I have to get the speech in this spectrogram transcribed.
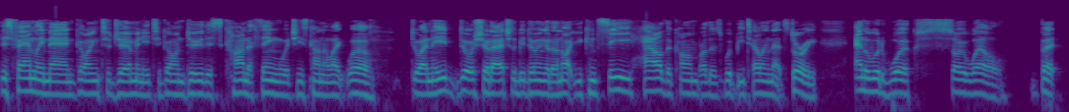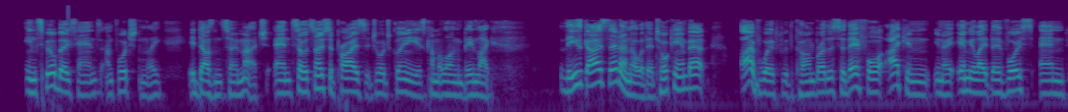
this family man going to Germany to go and do this kind of thing, which he's kind of like, well, do I need do or should I actually be doing it or not? You can see how the Coen brothers would be telling that story, and it would work so well. But in Spielberg's hands, unfortunately, it doesn't so much. And so it's no surprise that George Clooney has come along and been like, these guys, they don't know what they're talking about. I've worked with the Coen brothers, so therefore I can, you know, emulate their voice and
